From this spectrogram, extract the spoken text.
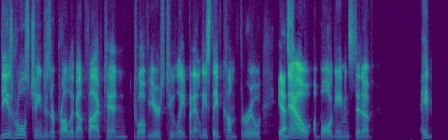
these rules changes are probably about 5 10 12 years too late but at least they've come through and yes. now a ball game instead of hey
